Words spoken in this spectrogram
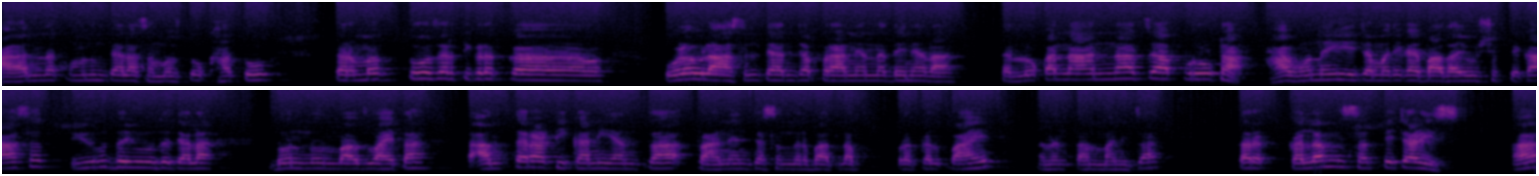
अन्न म्हणून त्याला समजतो खातो तर मग तो जर तिकडं क ओळवला असेल त्यांच्या प्राण्यांना देण्याला तर लोकांना अन्नाचा पुरवठा हा होणंही याच्यामध्ये काही बाधा येऊ शकते का? असं विरुद्ध विरुद्ध त्याला दोन दोन बाजू आहेत. तर अंतरा ठिकाणी यांचा प्राण्यांच्या संदर्भातला प्रकल्प आहे. अनंत अंबानीचा. तर कलम सत्तेचाळीस हा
